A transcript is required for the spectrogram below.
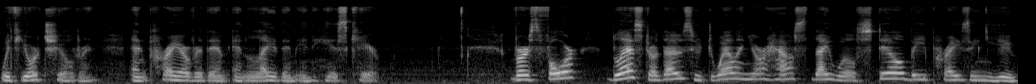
with your children and pray over them and lay them in His care. Verse 4 Blessed are those who dwell in your house, they will still be praising you.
